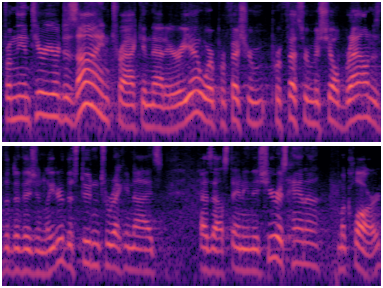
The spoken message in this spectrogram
From the interior design track in that area, where Professor, Professor Michelle Brown is the division leader, the student to recognize as outstanding this year is Hannah McClard.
